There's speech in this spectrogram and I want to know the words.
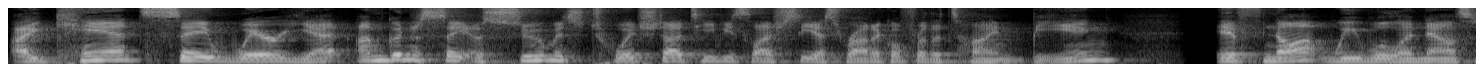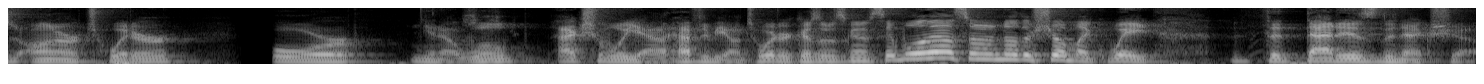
I can't say where yet. I'm going to say assume it's twitch.tv slash CS Radical for the time being. If not, we will announce it on our Twitter or, you know, we'll actually, well, yeah, it'd have to be on Twitter because I was going to say, well, that's on another show. I'm like, wait, that that is the next show.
